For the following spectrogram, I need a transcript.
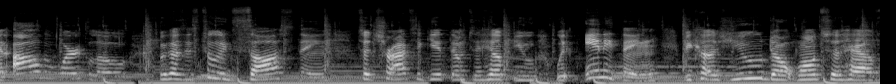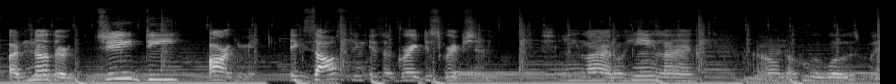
and all the workload because it's too exhausting to try to get them to help you with anything because you don't want to have another GD argument. Exhausting is a great description. She ain't lying or he ain't lying. I don't know who it was, but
